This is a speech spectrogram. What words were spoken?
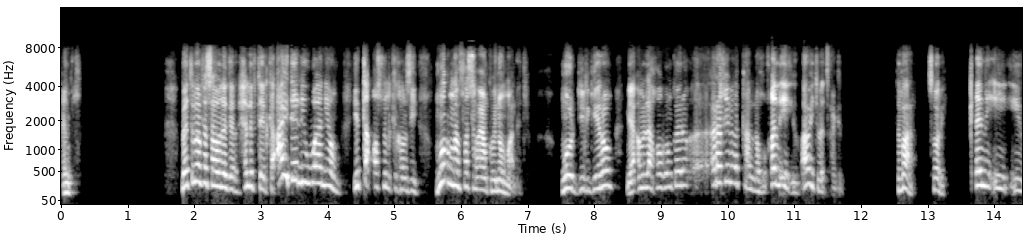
ቅንኢ በቲ መንፈሳዊ ነገር ሕልፍ ተኢልካ ኣይደልይዋን እዮም ይጠቀሱልክ ከምዚ ሙር መንፈሳውያን ኮይኖም ማለት እዩ ሙር ዲል ገይሮም ናይ ኣምላኽ ወገን ኮይኖም ረኪበካ ኣለኹ ቅንኢ እዩ ኣበይ ትበፅሕ ግን ትባር ሶሪ ቅንኢ እዩ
